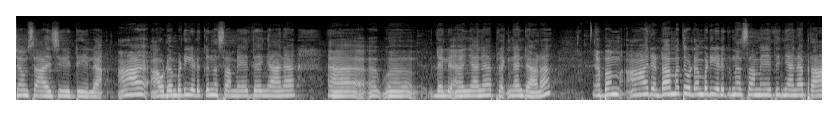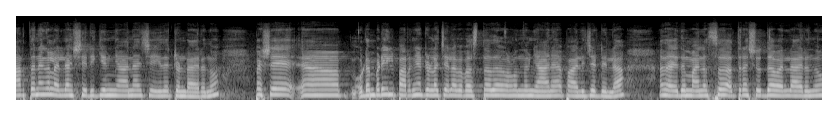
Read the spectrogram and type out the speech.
ഏറ്റവും സാധിച്ചിട്ടില്ല. ആ ഉടമ്പടി എടുക്കുന്ന സമയത്ത് ഞാൻ ഞാൻ പ്രഗ്നന്റ് ആണ് അപ്പം ആ രണ്ടാമത്തെ ഉടമ്പടി എടുക്കുന്ന സമയത്ത് ഞാൻ പ്രാർത്ഥനകളെല്ലാം ശരിക്കും ഞാൻ ചെയ്തിട്ടുണ്ടായിരുന്നു. പക്ഷേ ഉടമ്പടിയിൽ പറഞ്ഞിട്ടുള്ള ചില വ്യവസ്ഥകളൊന്നും ഞാൻ പാലിച്ചിട്ടില്ല. അതായത് മനസ്സ് അത്ര ശുദ്ധമല്ലായിരുന്നു.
